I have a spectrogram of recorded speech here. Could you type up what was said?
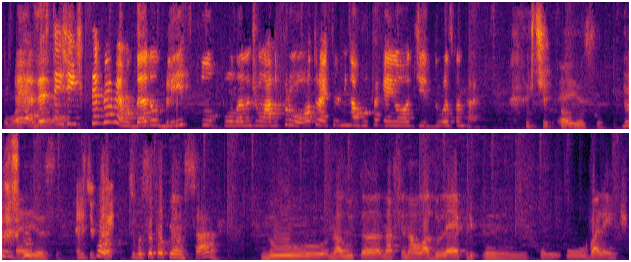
tomou É, às vezes tem gente que você vê mesmo, dando um blitz, pu- pulando de um lado pro outro, aí termina a luta, ganhou de duas vantagens. tipo, É isso, duas- é isso. é tipo Pô, se você for pensar no, na luta, na final lá do Lepre com, com o Valente,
